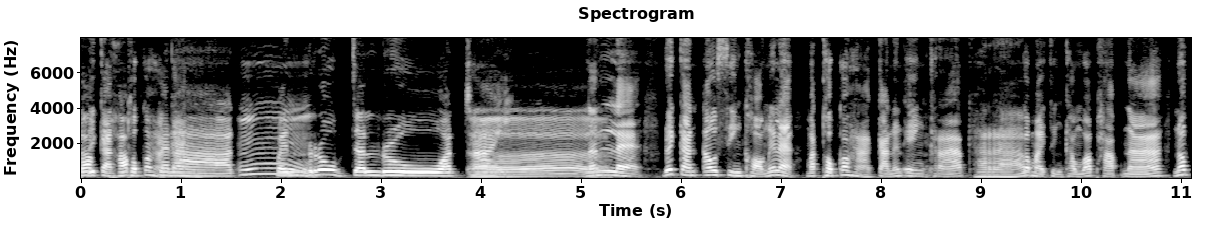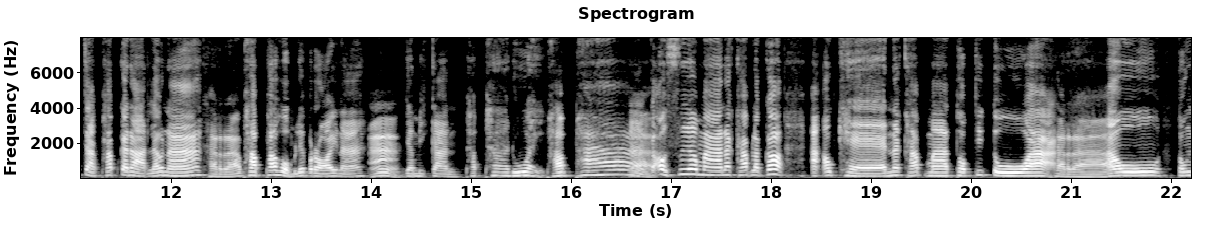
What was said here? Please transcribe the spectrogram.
ก็ด้วยการพับทบเข้าหากกันระดาษอืมเป็นรูปจรวดใช่เออนั่นแหละ ด้วยการเอาสิ่งของนี่แหละ มาทบเข้าหากันนั่นเองครับ ครับ ก็หมายถึงคำว่าพับนะ นอกจากพับกระดาษแล้วนะครับพับผ้าห่มเรียบร้อยนะอ่ายังมีการพับผ้าด้วย พับผ้าอะก็เอาเสื้อมานะครับ แล้วก็อะเอาแขนนะครับ มาทบที่ตัวครับเอาตรง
